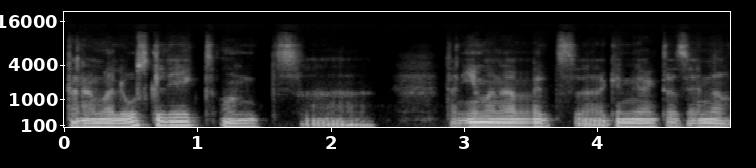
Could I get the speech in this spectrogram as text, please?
Dann haben wir losgelegt und äh, dann irgendwann wir äh, gemerkt, dass er noch,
